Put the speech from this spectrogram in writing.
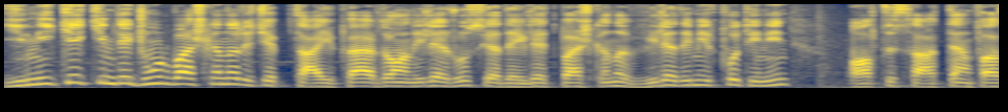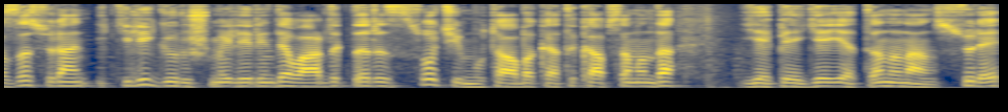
22 Ekim'de Cumhurbaşkanı Recep Tayyip Erdoğan ile Rusya Devlet Başkanı Vladimir Putin'in 6 saatten fazla süren ikili görüşmelerinde vardıkları Soçi mutabakatı kapsamında YPG'ye tanınan süre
